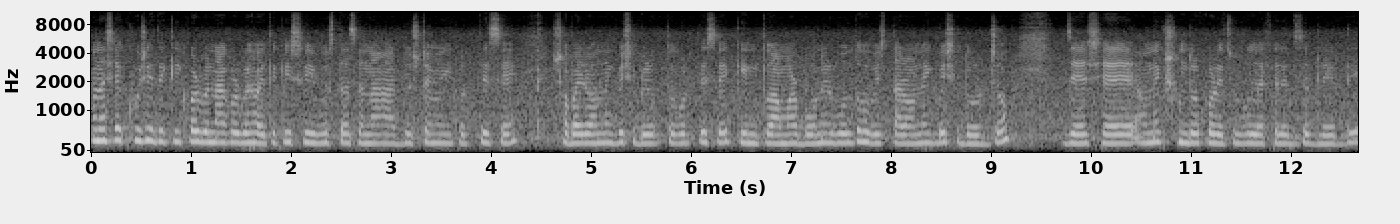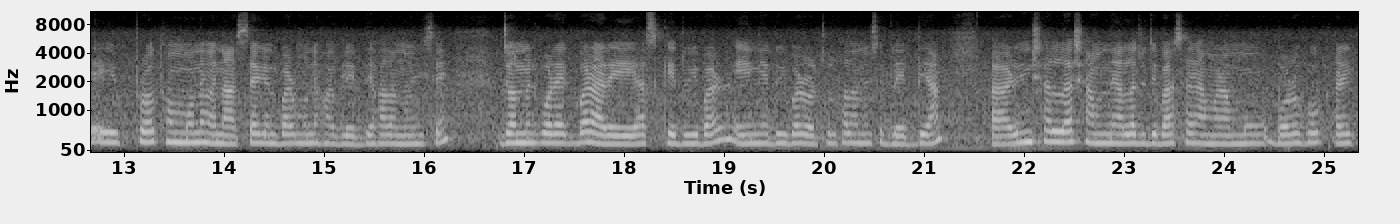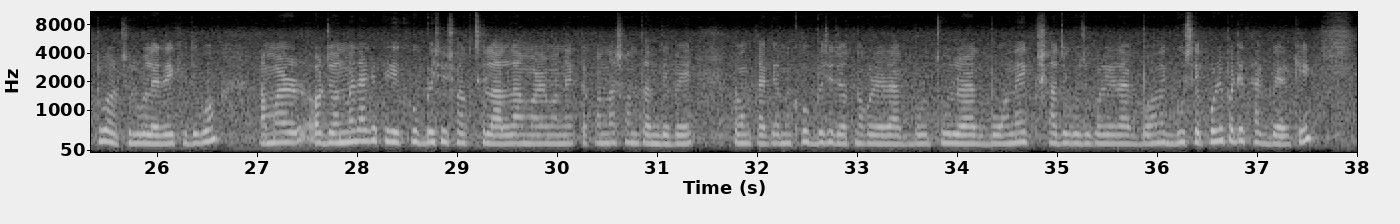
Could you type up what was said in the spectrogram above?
মানে সে খুশিতে কি করবে, না করবে হয়তো কিছুই বুঝতেছে না আর দুষ্টামি করতেছে। সবাই অনেক বেশি বিরক্ত করতেছে, কিন্তু আমার বোনের বলতে হবে তার অনেক বেশি ধৈর্য যে সে অনেক সুন্দর করে চুলগুলো ফেলে দিয়েছে ব্লেড দিয়ে। এই প্রথম মনে হয় না সেকেন্ড বার মনে হয় ব্লেড দিয়ে ফালানো হয়েছে জন্মের পর একবার আর এই আজকে দুইবার। এই নিয়ে দুইবার ওর চুল ফালানো হয়েছে ব্লেড দেওয়া আর ইনশাল্লাহ সামনে আল্লাহ যদি বাসায় আমার আম্মু বড় হোক, আর একটু ওর চুলগুলো রেখে দেবো। আমার ওর জন্মের আগে থেকে খুব বেশি শখ ছিল, আল্লাহ আমার মানে একটা কন্যা সন্তান দেবে এবং তাকে আমি খুব বেশি যত্ন করে রাখব, চুল রাখব, অনেক সাজুগুজু করে রাখব, অনেক গুছে পরিপাটি থাকবে আর কি।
